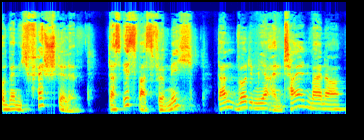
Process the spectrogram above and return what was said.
und wenn ich feststelle, das ist was für mich, dann würde mir ein Teil meiner,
